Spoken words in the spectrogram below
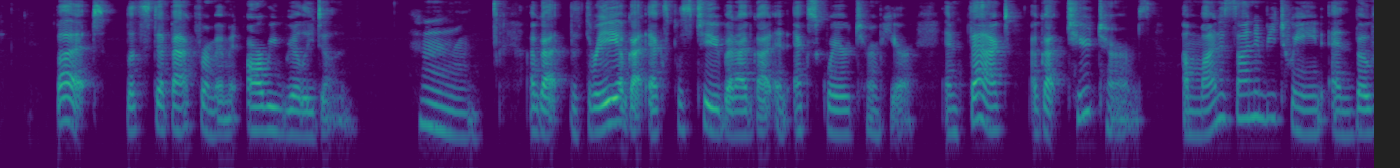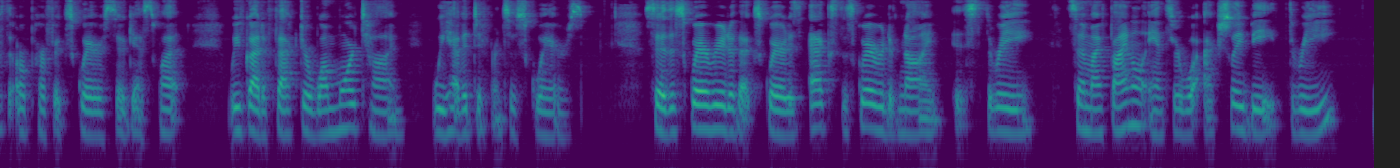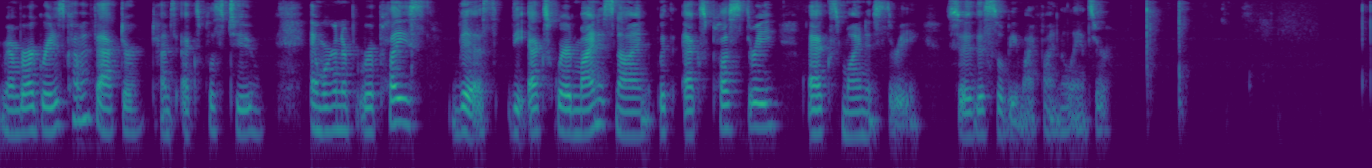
But let's step back for a moment. Are we really done? Hmm. I've got the 3, I've got x plus 2, but I've got an x squared term here. In fact, I've got two terms, a minus sign in between, and both are perfect squares. So guess what? We've got to factor one more time. We have a difference of squares. So the square root of x squared is x. The square root of 9 is 3. So my final answer will actually be 3, remember our greatest common factor, times x plus 2. And we're going to replace this, the x squared minus 9, with x plus 3, x minus 3. So this will be my final answer.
